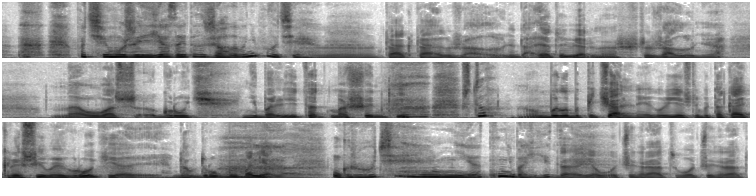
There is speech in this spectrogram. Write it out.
Почему же я за это жалование получаю? Э, Так, так, жалование. Да, это верно, что жалование. А у вас грудь не болит от машинки? Что? Ну, было бы печально, я говорю, если бы такая красивая грудь, я, да вдруг бы болела. Грудь? Нет, не болит. Да, я очень рад, очень рад.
